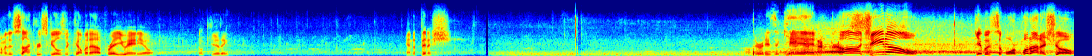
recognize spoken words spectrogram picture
I mean, the soccer skills are coming out for Eugenio. No kidding. And the finish. There it is again. Oh, Gino! Give us some more. Put on a show.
